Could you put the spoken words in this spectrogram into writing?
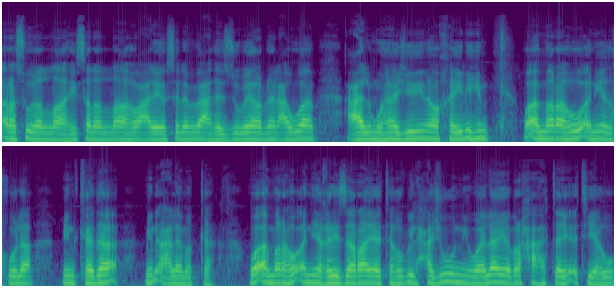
رسول الله صلى الله عليه وسلم بعث الزبير بن العوام على المهاجرين وخيلهم وأمره أن يدخل من كداء من أعلى مكة وأمره أن يغرز رايته بالحجون ولا يبرح حتى يأتيه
